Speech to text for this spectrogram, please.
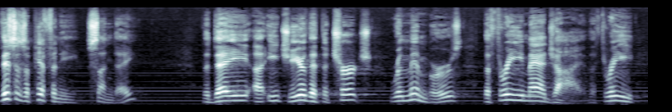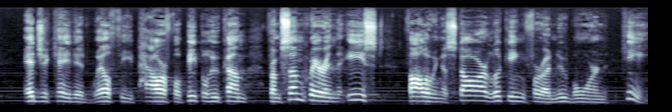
This is Epiphany Sunday, the day uh, each year that the church remembers the three magi, the three educated, wealthy, powerful people who come from somewhere in the east following a star looking for a newborn king.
